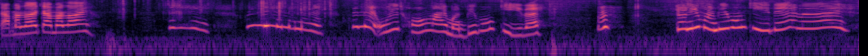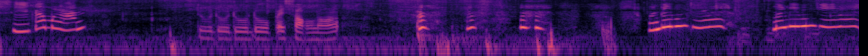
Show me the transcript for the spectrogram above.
กลับมาเลยกลับมาเลยนั่นแหละอุ้ยท้องลายเหมือนพี่โมงกีเลยตัวนี้เหมือนพี่โมงกีเด้เลย สีก็เหมือน ดูดูดูดูไปส่องน้อง มันพี่โมงกีเลยเหมันพี่โมงกีเลย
